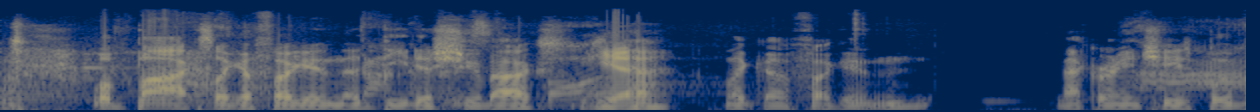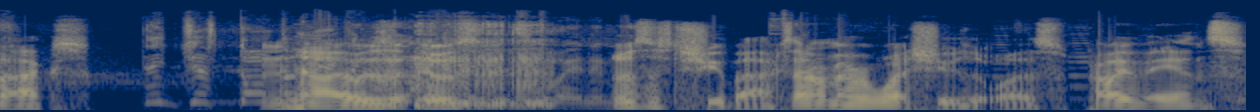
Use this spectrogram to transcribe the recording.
What box? Like a fucking Adidas shoebox? Yeah. Like a fucking macaroni and cheese blue box? No, it was it was it was just a shoebox. I don't remember what shoes it was. Probably Vans.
